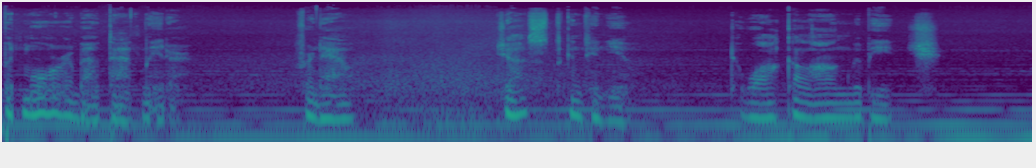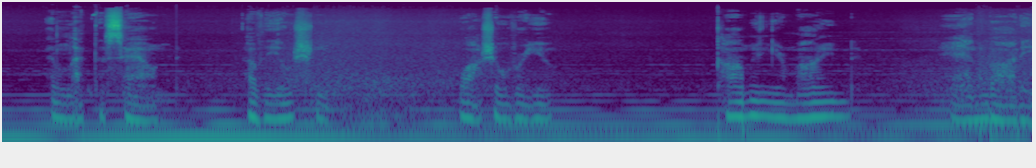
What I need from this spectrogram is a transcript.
But more about that later. For now, just continue walk along the beach and let the sound of the ocean wash over you calming your mind and body.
